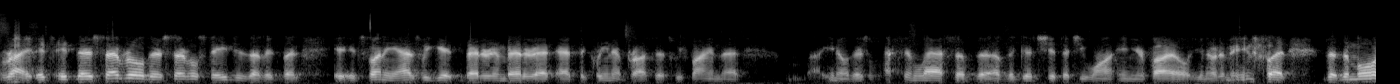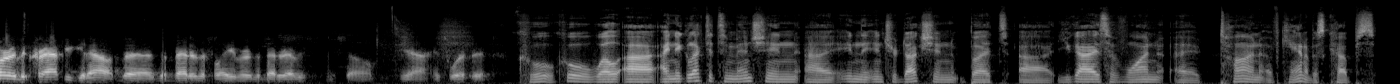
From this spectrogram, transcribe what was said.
Right. It, it, there's several there's several stages of it, but it, it's funny as we get better and better at, at the cleanup process, we find that uh, you know there's less and less of the of the good shit that you want in your pile. You know what I mean? But the the more the crap you get out, the the better the flavor, the better everything. So yeah, it's worth it. Cool, cool. Well, uh, I neglected to mention uh, in the introduction, but uh, you guys have won a ton of cannabis cups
